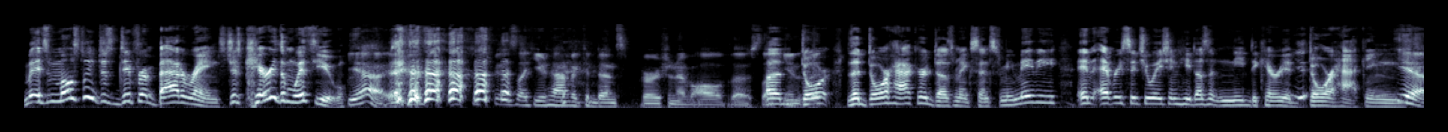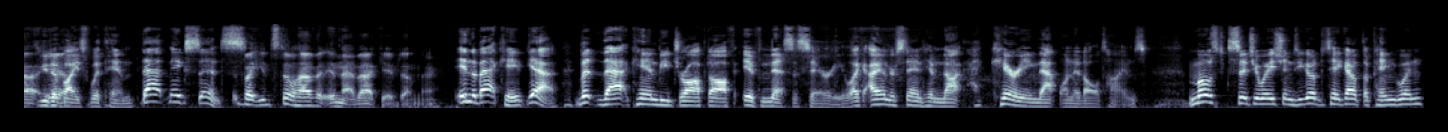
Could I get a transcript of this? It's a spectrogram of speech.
it's mostly just different batarangs. Just carry them with you. Yeah, it just, it feels like you'd have a condensed version of all of those. Like, a you know, door the door hacker does make sense to me. Maybe in every situation he doesn't need to carry a Yeah. door hacking Yeah, yeah. device with him. That makes sense. but you'd still have it in that Batcave down there. in the Batcave, yeah, but that can be dropped off if necessary. Like I understand him not carrying that one at all times. Most situations, you go to take out the penguin.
